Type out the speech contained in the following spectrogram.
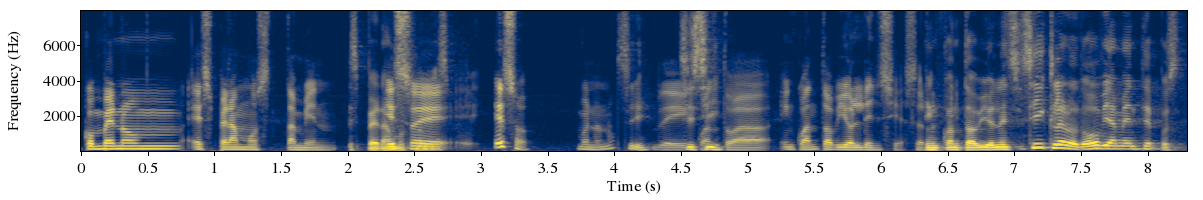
con Venom esperamos también. Esperamos Eso, eh, eso. Bueno, ¿no? Sí, De- sí, en, sí. cuanto A, en cuanto a violencia. En cuanto a violencia. Sí, claro, obviamente, pues,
